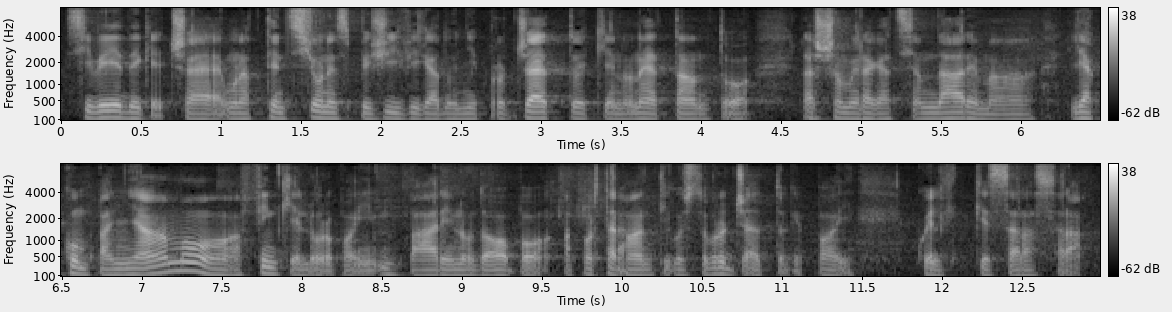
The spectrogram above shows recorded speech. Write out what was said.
Si vede che c'è un'attenzione specifica ad ogni progetto e che non è tanto lasciamo i ragazzi andare, ma li accompagniamo affinché loro poi imparino dopo a portare avanti questo progetto che poi quel che sarà sarà.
